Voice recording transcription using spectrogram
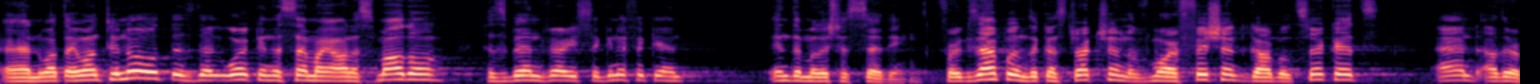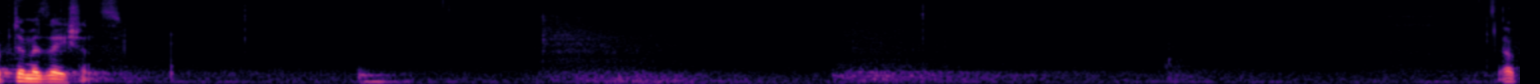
And what I want to note is that work in the semi-honest model has been very significant in the malicious setting. For example, in the construction of more efficient garbled circuits and other optimizations. Okay.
